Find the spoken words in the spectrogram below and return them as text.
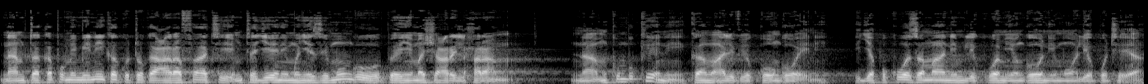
na mtakapomiminika kutoka Arafati mtajeni Mwenyezi Mungu penye mashari al-haram na mkumbukeni kama alivyokuongoeni ijapokuwa zamani mlikuwa miongoni mwa waliopotea.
